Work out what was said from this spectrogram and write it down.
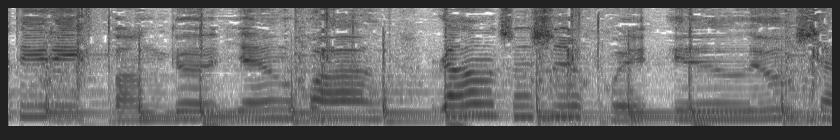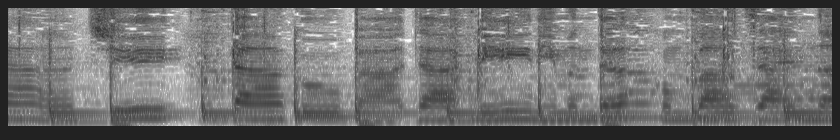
地里放个烟花，让城市回忆留下。七大姑八大姨，你们的红包在哪？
